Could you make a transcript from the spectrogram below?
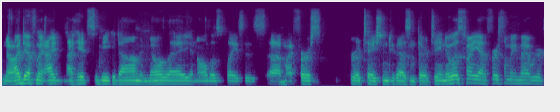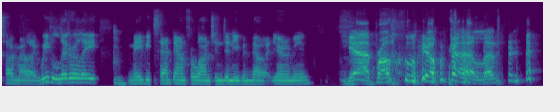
No, I definitely. I, I hit Sabit Qadam and Nolay and all those places. Uh, my first rotation 2013. It was funny. Yeah. The first time we met, we were talking about like we literally maybe sat down for lunch and didn't even know it. You know what I mean? Yeah, probably over at Leatherneck.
